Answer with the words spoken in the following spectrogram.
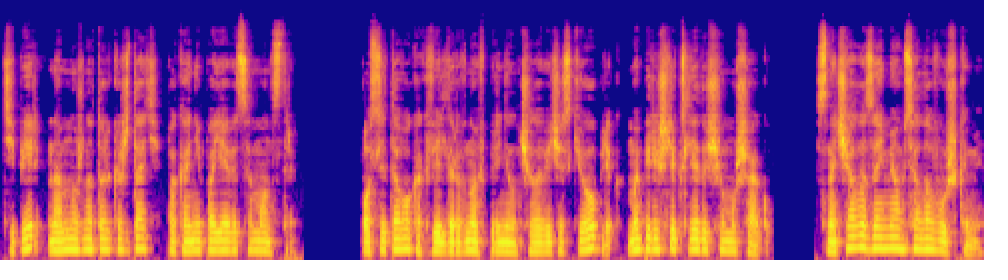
Теперь нам нужно только ждать, пока не появятся монстры. После того, как Вельдер вновь принял человеческий облик, мы перешли к следующему шагу. Сначала займемся ловушками.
